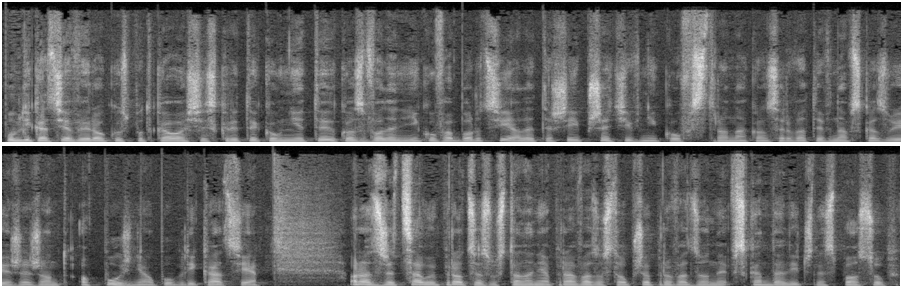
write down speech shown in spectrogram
Publikacja wyroku spotkała się z krytyką nie tylko zwolenników aborcji, ale też jej przeciwników. Strona konserwatywna wskazuje, że rząd opóźniał publikację oraz że cały proces ustalania prawa został przeprowadzony w skandaliczny sposób.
